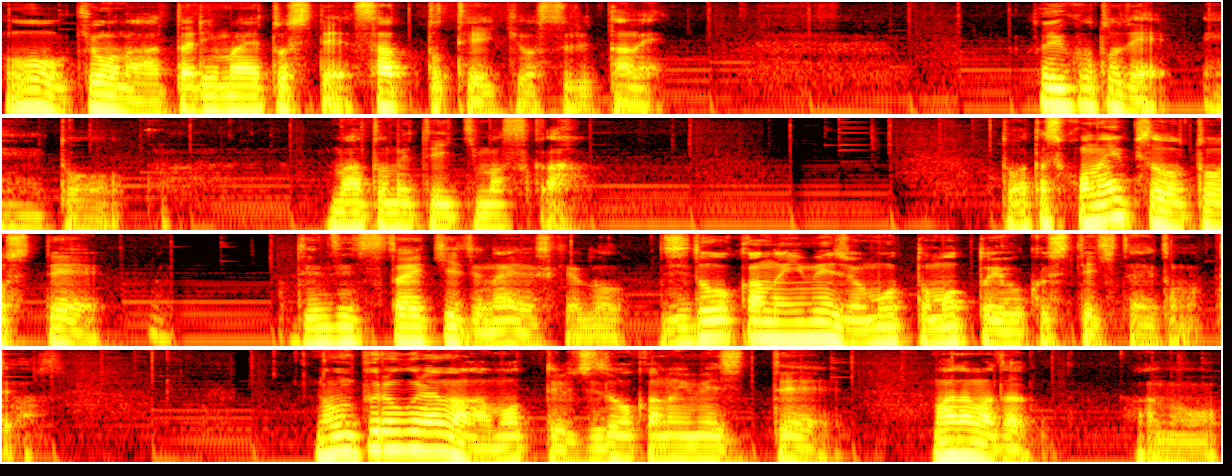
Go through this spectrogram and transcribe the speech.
を今日の当たり前としてさっと提供するためということで、えっ、ー、とまとめていきますか。と私このエピソードを通して全然伝えきれてないですけど自動化のイメージをもっともっと良くしていきたいと思ってます。ノンプログラマーが持ってる自動化のイメージってまだまだあの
